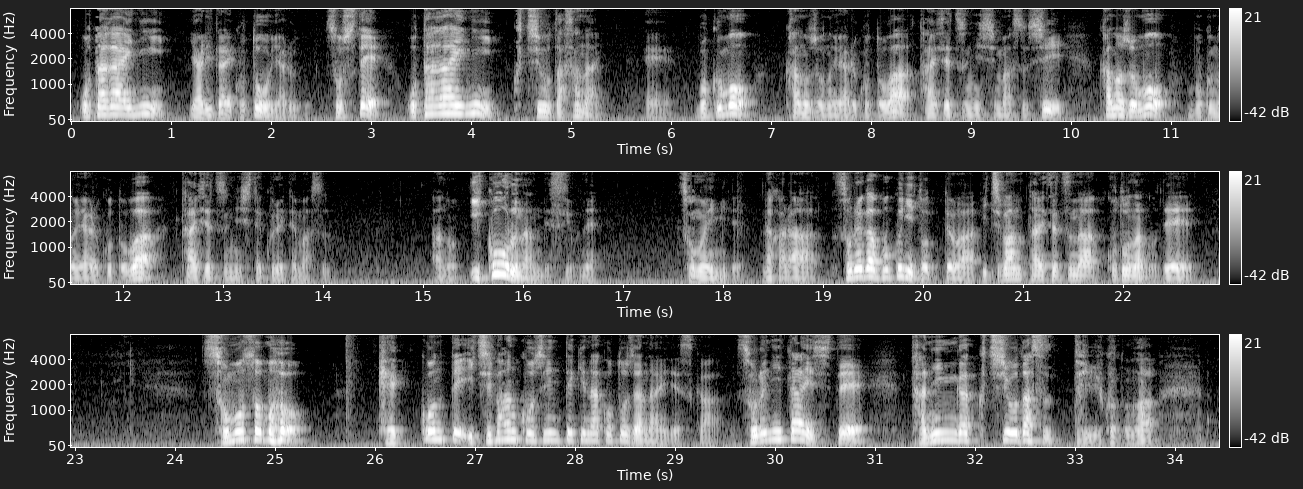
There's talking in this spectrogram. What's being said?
お互いにやりたいことをやる。そしてお互いに口を出さない、えー僕も彼女のやることは大切にしますし彼女も僕のやることは大切にしてくれてます。あのイコールなんですよね。その意味で。だからそれが僕にとっては一番大切なことなのでそもそも結婚って一番個人的なことじゃないですか。それに対して他人が口を出すっていうことは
